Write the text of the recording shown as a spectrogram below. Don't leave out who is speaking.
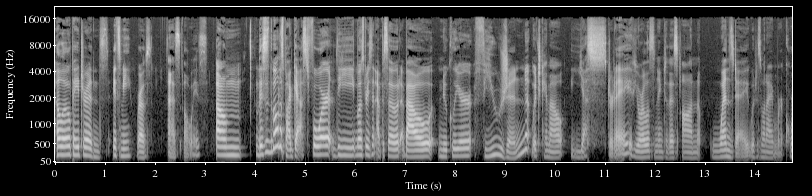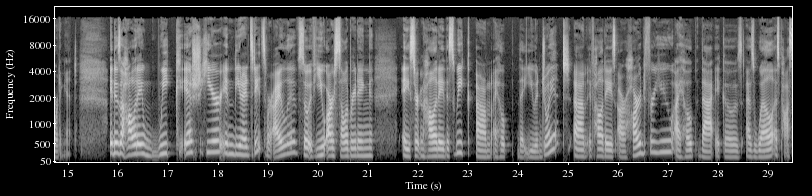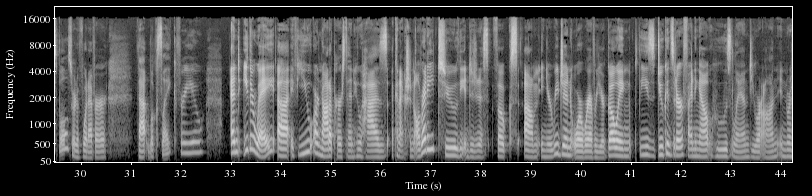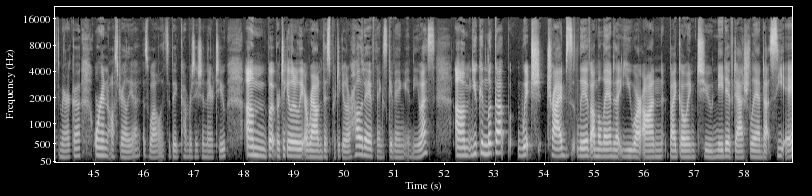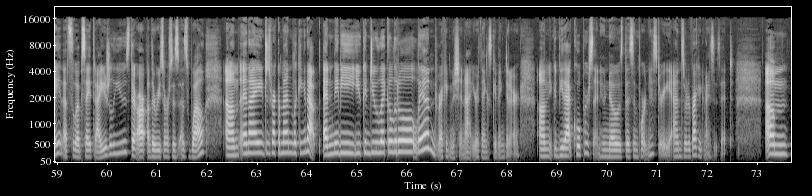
Speaker 1: Hello, patrons. It's me, Rose, as always. Um, this is the bonus podcast for the most recent episode about nuclear fusion, which came out yesterday. If you are listening to this on Wednesday, which is when I'm recording it. It is a holiday week ish here in the United States where I live. So if you are celebrating a certain holiday this week, um, I hope that you enjoy it. Um, if holidays are hard for you, I hope that it goes as well as possible, sort of whatever that looks like for you. And either way, uh, if you are not a person who has a connection already to the Indigenous folks um, in your region or wherever you're going, please do consider finding out whose land you are on in North America or in Australia as well. It's a big conversation there too, um, but particularly around this particular holiday of Thanksgiving in the US. Um, you can look up which tribes live on the land that you are on by going to native land.ca. That's the website that I usually use. There are other resources as well. Um, and I just recommend looking it up. And maybe you can do like a little land recognition at your Thanksgiving dinner. Um, you can be that cool person who knows this important history and sort of recognizes it. Um,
